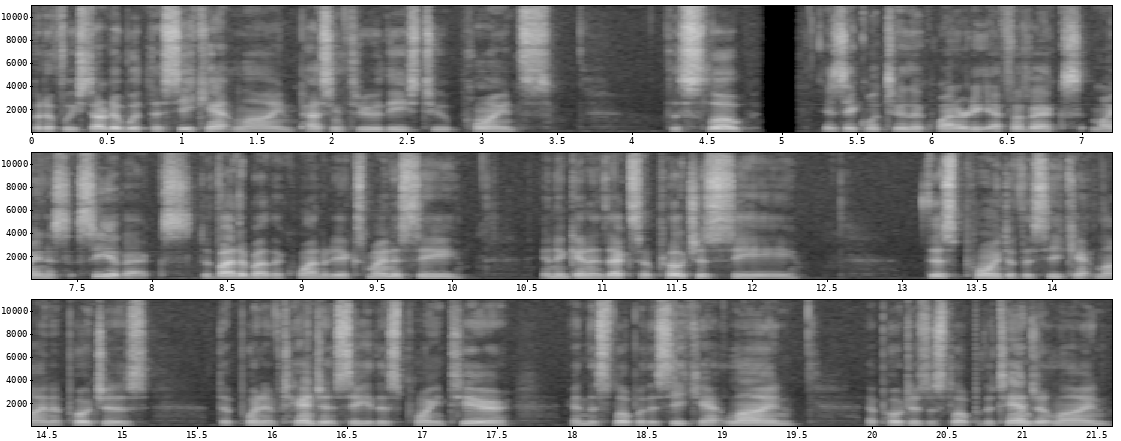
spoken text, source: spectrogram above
but if we started with the secant line passing through these two points, the slope is equal to the quantity f of x minus c of x divided by the quantity x minus c. And again, as x approaches c, this point of the secant line approaches the point of tangent c, this point here, and the slope of the secant line approaches the slope of the tangent line,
